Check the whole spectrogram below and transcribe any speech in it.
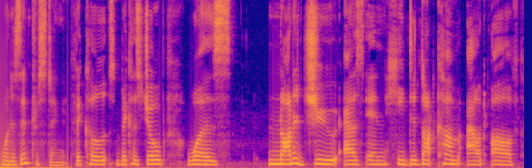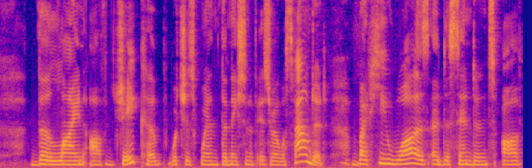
what is interesting because because Job was not a Jew as in he did not come out of the line of Jacob, which is when the nation of Israel was founded, but he was a descendant of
